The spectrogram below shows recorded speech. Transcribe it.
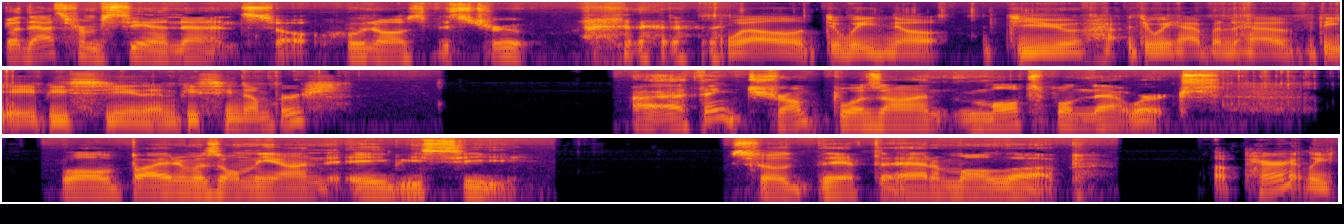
But that's from CNN, so who knows if it's true? Well, do we know? Do you do we happen to have the ABC and NBC numbers? I I think Trump was on multiple networks, while Biden was only on ABC. So they have to add them all up. Apparently,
